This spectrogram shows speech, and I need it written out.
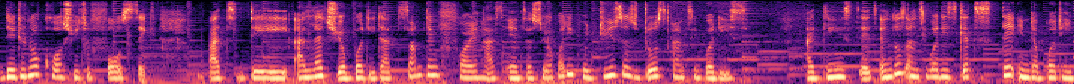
They do not cause you to fall sick but they alert your body that something foreign has entered. So your body produces those antibodies against it and those antibodies get to stay in the body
